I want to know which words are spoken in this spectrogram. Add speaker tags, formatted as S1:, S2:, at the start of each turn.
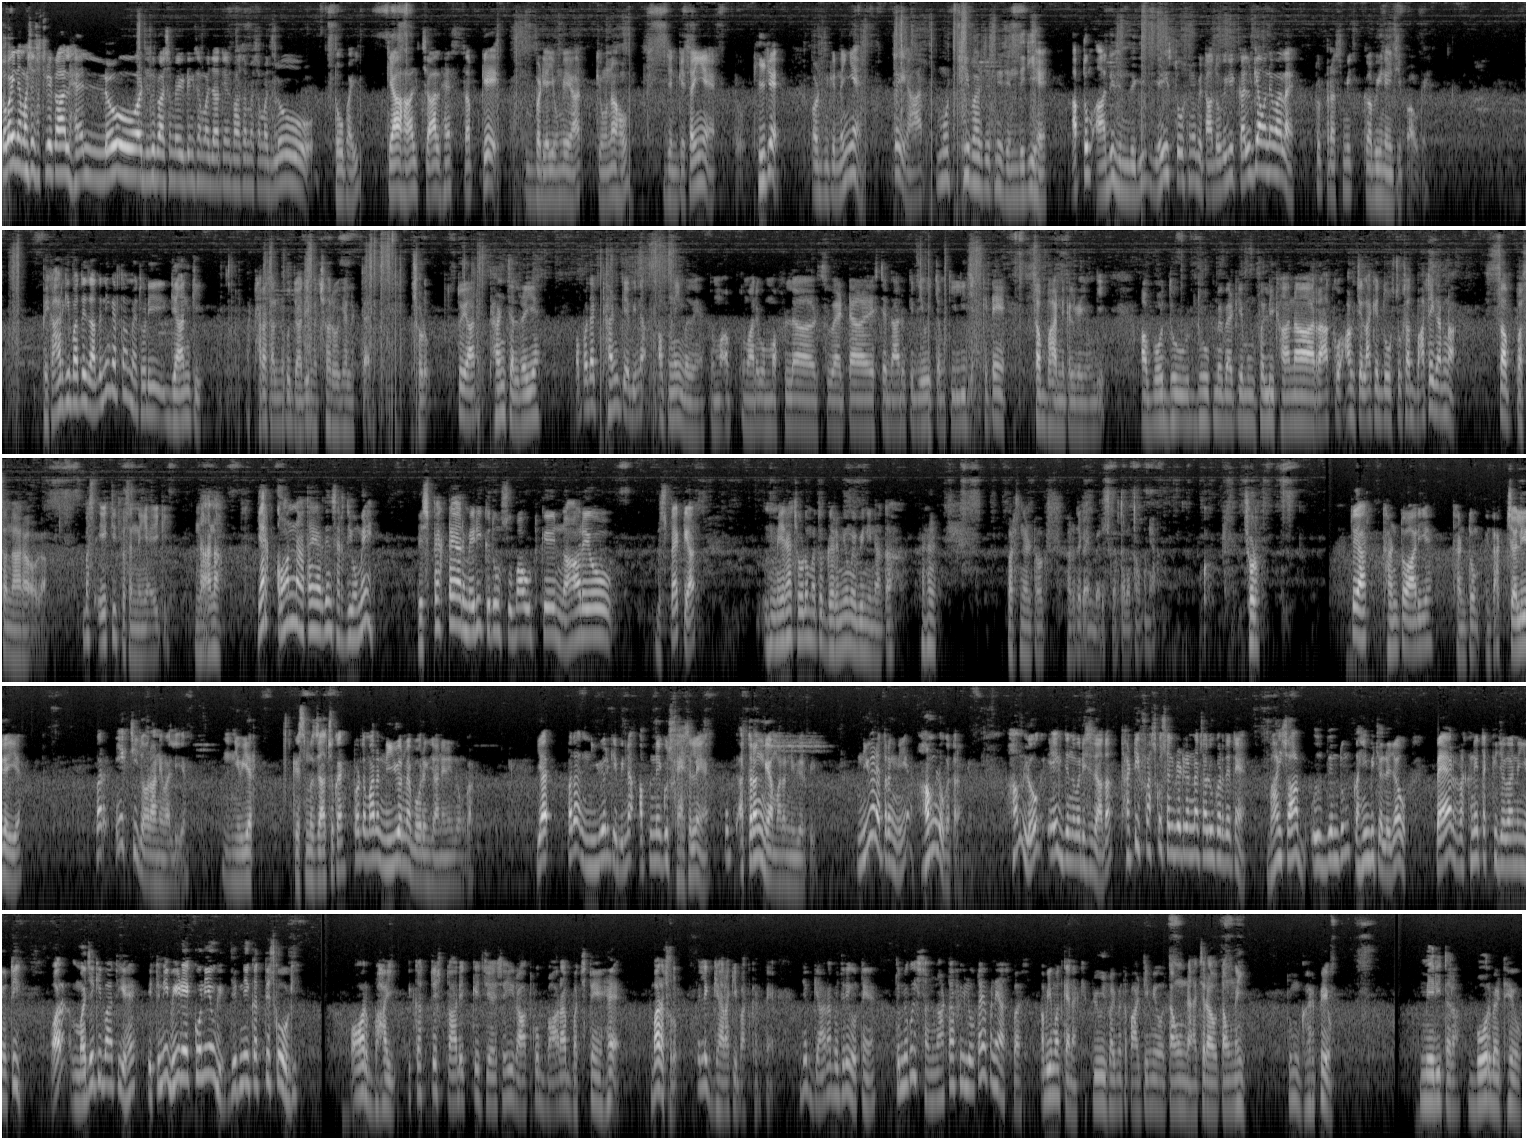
S1: तो भाई नमस्ते, सत श्रीकाल हेलो, और जिस भाषा में एडिटिंग समझ आती है, उस भाषा में समझ लो। तो भाई, क्या हाल चाल है सबके? बढ़िया ही होंगे यार, क्यों ना हो? जिनके सही हैं तो ठीक है, और जिनके नहीं हैं तो यार, मुट्ठी भर जितनी ज़िंदगी है, अब तुम आधी ज़िंदगी यही सोच में बिता दोगे कि कल क्या होने वाला है तो ट्रस्ट मी कभी नहीं जी पाओगे। बेकार की बातें ज़्यादा नहीं करता मैं, थोड़ी ज्ञान की। अट्ठारह साल में कुछ ज़्यादा ही मच्छर हो गया लगता है। छोड़ो। तो यार ठंड चल रही है। और पता है, ठंड के बिना अपने ही मज़े हैं। तुम अब तुम्हारे वो मफलर स्वेटर रिश्तेदारों की दी हुई चमकीली जैकेटें सब बाहर निकल गई होंगी। अब वो धूप धूप में बैठ के मूंगफली खाना, रात को आग जला के दोस्तों के साथ बातें करना, सब पसंद आ रहा होगा। बस एक चीज़ पसंद नहीं आएगी नाना यार कौन नहाता है यार दिन सर्दियों में? रिस्पेक्ट है यार मेरी कि तुम सुबह उठ के नहा रहे हो। रिस्पेक्ट यार। मेरा छोड़ो, मैं तो गर्मियों में भी नहीं नहाता। पर्सनल टॉक्स हर जगह एम्बेरस करता रहता हूँ अपने आप छोड़ो। तो यार, ठंड तो आ रही है, ठंड तो इनफैक्ट चल ही रही है, पर एक चीज़ और आने वाली है। न्यू ईयर क्रिसमस जा चुका है, पर तुम्हारा न्यू ईयर मैं बोरिंग जाने नहीं दूँगा। यार, पता न्यू ईयर के बिना अपने कुछ फैसले हैं, वो अतरंग है हमारा न्यू ईयर भी न्यू ईयर अतरंग नहीं है, हम लोग अतरंग हैं। हम लोग एक जनवरी से ज़्यादा थर्टी फ़र्स्ट को सेलिब्रेट करना चालू कर देते हैं। भाई साहब, उस दिन तुम कहीं भी चले जाओ, पैर रखने तक की जगह नहीं होती। और मज़े की बात यह है, इतनी भीड़ एक को नहीं होगी, जितनी इकतीस को होगी। और भाई, इकतीस तारीख के जैसे ही रात को बारह बजते हैं, बारह छोड़ो, पहले ग्यारह की बात करते हैं। जब ग्यारह बज रहे होते हैं तो मेरे कोई सन्नाटा फील होता है अपने आसपास? अभी मत कहना कि पीयूष भाई, मैं तो पार्टी में होता हूँ नाच रहा होता हूँ, नहीं। तुम घर पे हो, मेरी तरह, बोर बैठे हो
